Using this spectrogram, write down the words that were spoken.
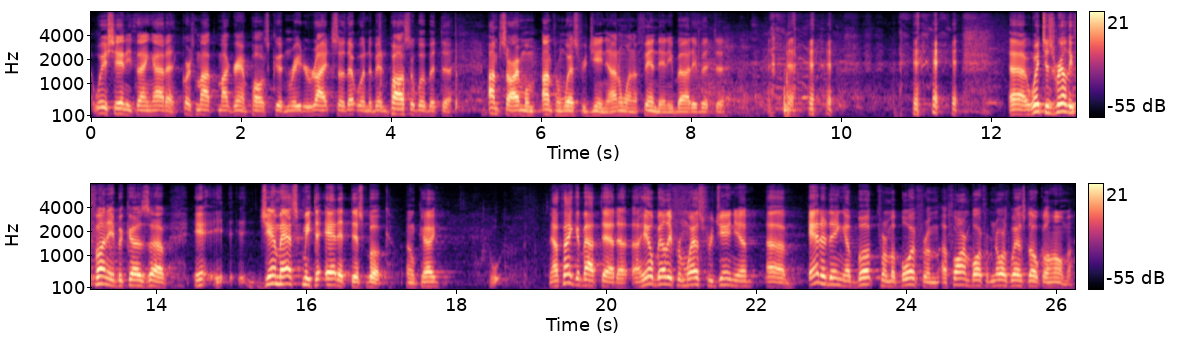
I wish anything I'd have, of course, my, my grandpas couldn't read or write, so that wouldn't have been possible, but uh, I'm sorry, I'm, I'm from West Virginia. I don't want to offend anybody, but. Uh, uh, which is really funny because uh, it, it, Jim asked me to edit this book, okay? Now think about that. A, a hillbilly from West Virginia uh, editing a book from a boy from a farm boy from northwest Oklahoma.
